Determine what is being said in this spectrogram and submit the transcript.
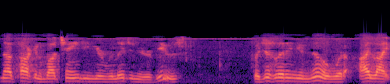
not talking about changing your religion, your views, but just letting you know what I like.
